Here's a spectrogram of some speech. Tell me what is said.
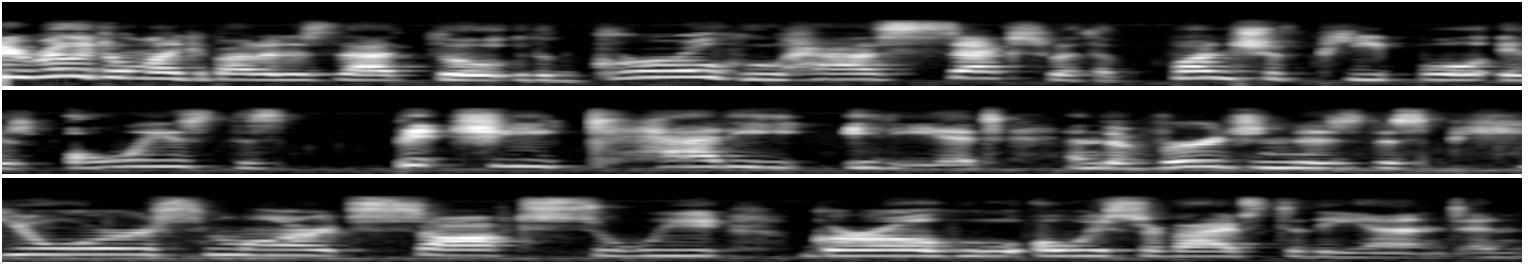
I really don't like about it is that the the girl who has sex with a bunch of people is always this bitchy, catty idiot, and the virgin is this pure, smart, soft, sweet girl who always survives to the end. And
